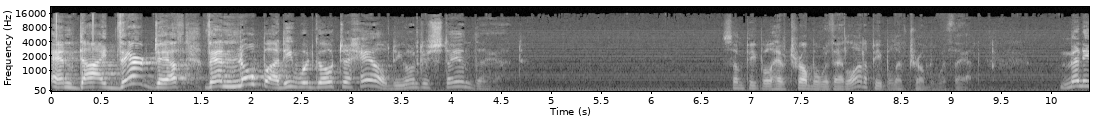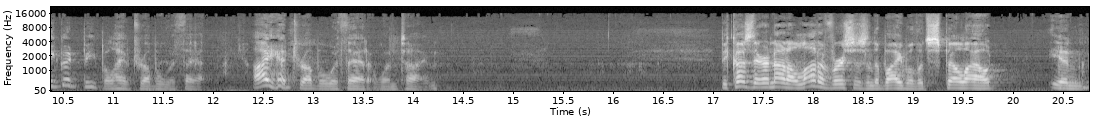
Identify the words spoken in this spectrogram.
and died their death, then nobody would go to hell. Do you understand that? Some people have trouble with that. A lot of people have trouble with that. Many good people have trouble with that. I had trouble with that at one time. Because there are not a lot of verses in the Bible that spell out in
